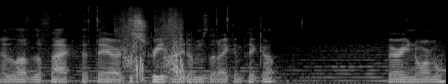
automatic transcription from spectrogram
I love the fact that they are discrete items that I can pick up. Very normal.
